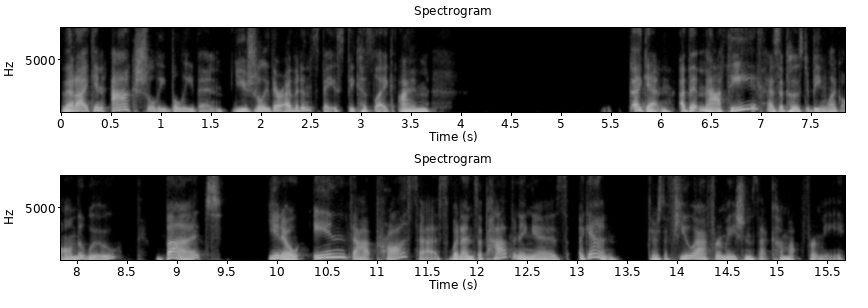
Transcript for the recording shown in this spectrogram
that I can actually believe in. Usually they're evidence based because, like, I'm, again, a bit mathy as opposed to being like on the woo. But, you know, in that process, what ends up happening is, again, there's a few affirmations that come up for me,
